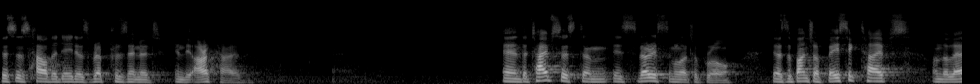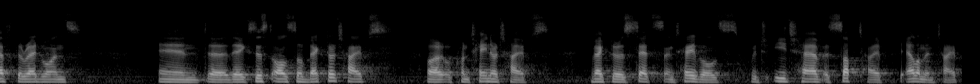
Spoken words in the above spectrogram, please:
this is how the data is represented in the archive. And the type system is very similar to Bro. There's a bunch of basic types on the left, the red ones, and uh, there exist also vector types or container types, vectors, sets, and tables, which each have a subtype, the element type,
